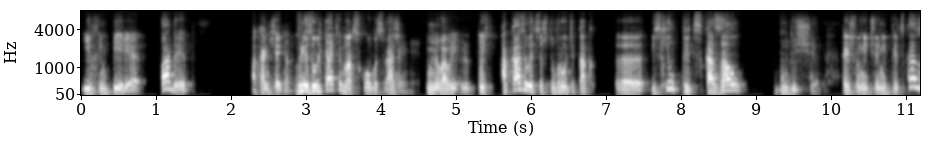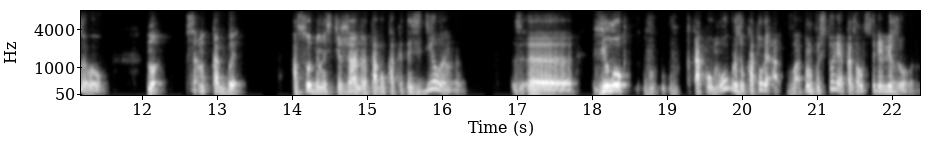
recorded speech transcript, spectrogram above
их империя падает, окончательно в результате морского сражения. Именно во время, то есть оказывается, что вроде как э, Исхил предсказал будущее. Конечно, он ничего не предсказывал, но сам как бы особенности жанра того, как это сделано, э, вело к, к такому образу, который потом в истории оказался реализован.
